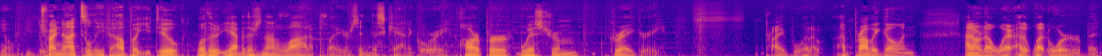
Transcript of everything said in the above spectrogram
you know you try not to leave out, but you do. well, there, yeah, but there's not a lot of players in this category. Harper, Wistrom, Gregory. Probably what I, I'm probably going. I don't know where uh, what order, but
